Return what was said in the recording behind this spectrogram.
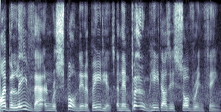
I believe that and respond in obedience, and then boom, he does his sovereign thing.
